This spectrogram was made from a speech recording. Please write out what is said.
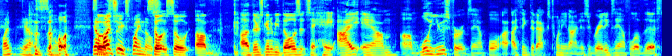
Why, yeah. so, yeah. yeah so- why don't you explain those? So, so um, uh, there's going to be those that say, "Hey, I am." Um, we'll use, for example, I, I think that Acts 29 is a great example of this.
